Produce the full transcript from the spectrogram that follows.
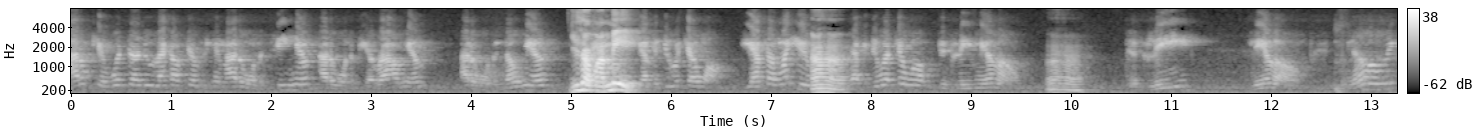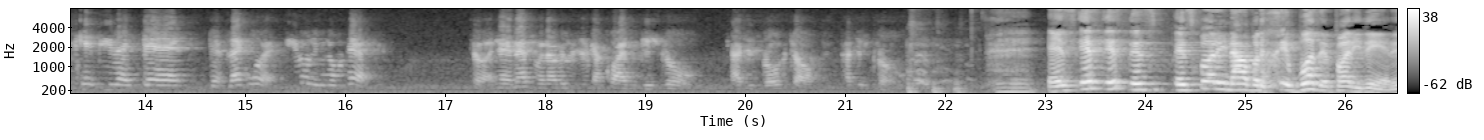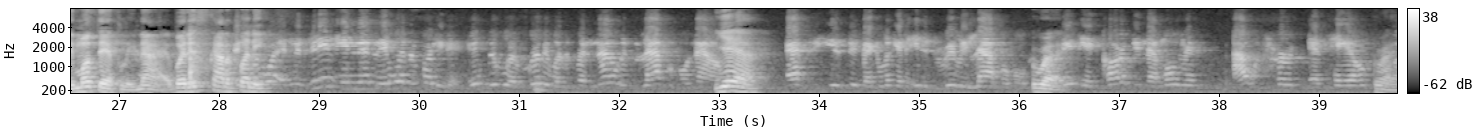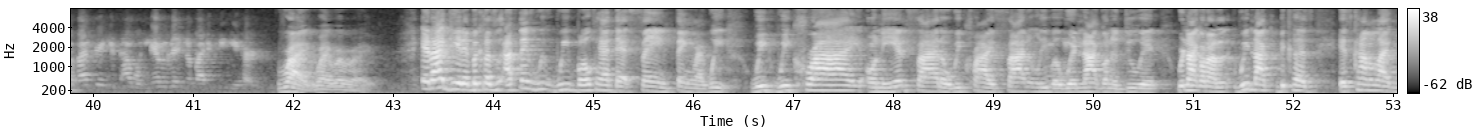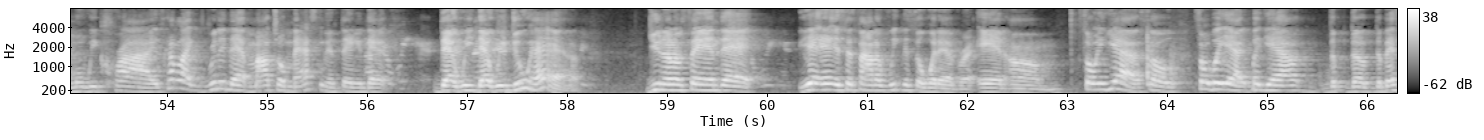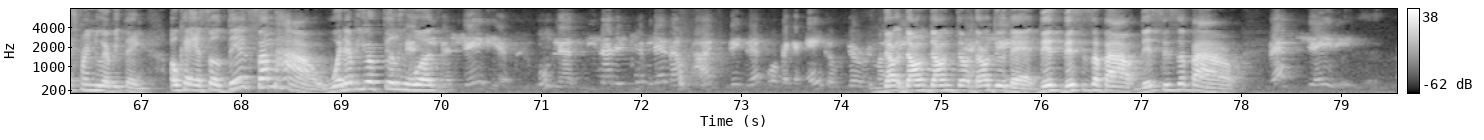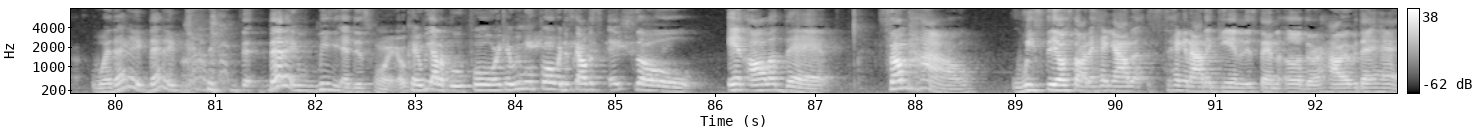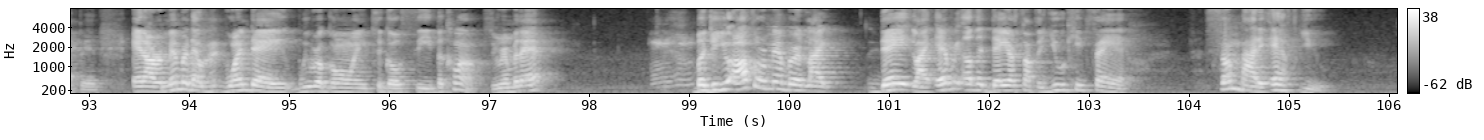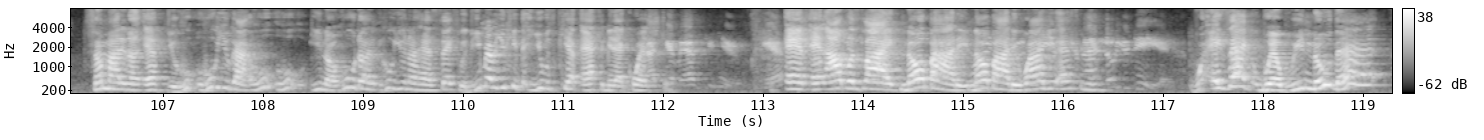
I don't care what y'all do. Like I was telling him, I don't want to see him. I don't want to be around him. I don't want to know him. You talking about me? Y'all can do what y'all want. Yeah, I'm talking about you. Uh-huh. Y'all can do what y'all want. Just leave me alone. Uh huh. Just leave me alone. No, it can't be like that. That- Like what? You don't even know what's happening. So and then that's when I really just got quiet and just drove. I just drove the talk. I just drove. It's, it's it's it's it's funny now, but it wasn't funny then. It most definitely not. But it's kind of funny. It, was, and then, and then it wasn't funny then. It, it was, really wasn't funny. Now it's laughable now. Yeah. After you sit back and look at it, it is really laughable. Right. It, it caught up in that moment. I was hurt as hell. Right. But my thing is, I would never let nobody see me hurt. Right, right, right, right. And I get it because I think we, we both had that same thing. Like we, we we cry on the inside or we cry silently, but we're not gonna do it. We're not gonna we're not because it's kind of like when we cry, it's kind of like really that macho masculine thing that that we that we do have. You know what I'm saying? That yeah, it's a sign of weakness or whatever. And um, so and yeah, so so but yeah, but yeah, the the, the best friend knew everything. Okay, and so then somehow whatever your feeling was. Even shadier. Oh, now, see, now that you tell me that, I, I think that's more like an anger figure in my Don't don't don't don't, don't do that. This this is about this is about That's shady. well that ain't that ain't that, that ain't me at this point. Okay, we gotta move forward. Can we move forward with this conversation? So in all of that, somehow we still started hanging out hanging out again and this, that, and the other, however that happened. And I remember that one day we were going to go see the Klumps. You remember that? Mm-hmm. But do you also remember like day like every other day or something you would keep saying, somebody F you. Somebody done F you. Who, who you got who who you know who done who you done had sex with? Do you remember you keep you was kept asking me that I question? kept asking you. Yeah. And and I was like, nobody, nobody. Why are you asking me? I know you did. Well, exactly. Well, we knew that.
